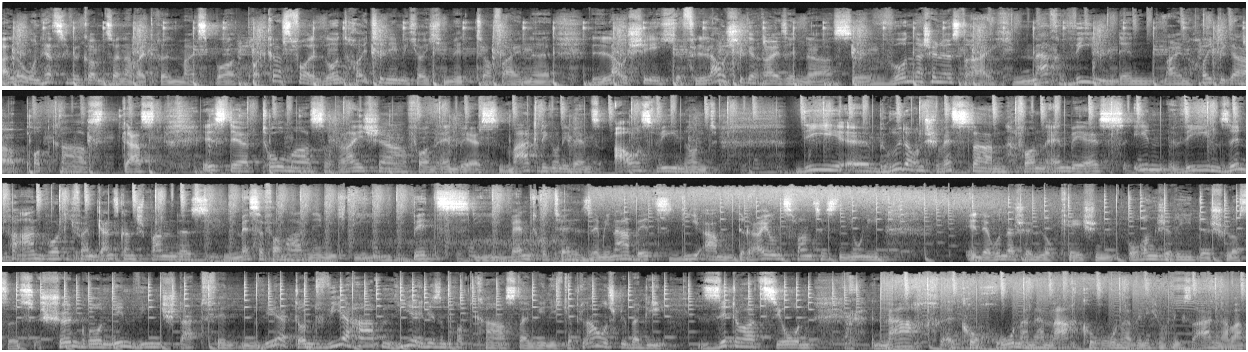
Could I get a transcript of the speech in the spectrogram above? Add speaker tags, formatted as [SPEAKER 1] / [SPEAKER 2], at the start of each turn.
[SPEAKER 1] Hallo und herzlich willkommen zu einer weiteren MySport Podcast Folge. Und heute nehme ich euch mit auf eine lauschig, flauschige Reise in das wunderschöne Österreich nach Wien, denn mein heutiger Podcast Gast ist der Thomas Reicher von NBS Marketing und Events aus Wien. Und die äh, Brüder und Schwestern von NBS in Wien sind verantwortlich für ein ganz, ganz spannendes Messeformat, nämlich die BITS, die Event Hotel Seminar BITS, die am 23. Juni in der wunderschönen Location Orangerie des Schlosses Schönbrunn in Wien stattfinden wird. Und wir haben hier in diesem Podcast ein wenig geplauscht über die Situation nach Corona. Na, nach Corona will ich noch nicht sagen, aber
